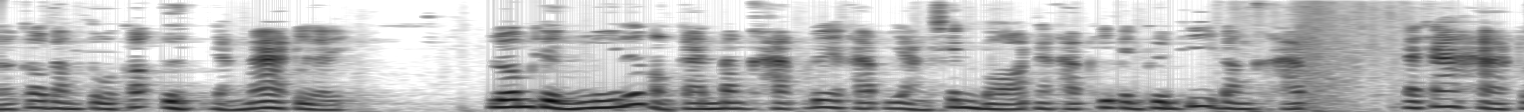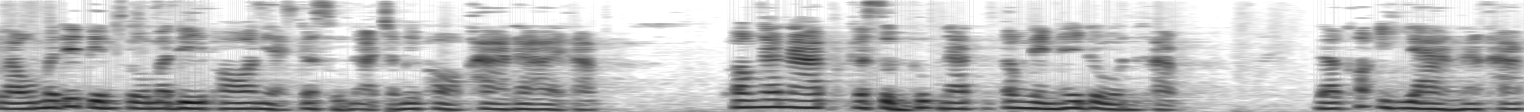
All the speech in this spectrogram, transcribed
แล้วก็บางตัวก็อึดอย่างมากเลย รวมถึงมีเรื่องของการบังคับด้วยครับ อย่างเช่นบอสนะครับที่เป็นพื้นที่บังคับ และถ้าหากเราไม่ได้เตรียมตัวมาดีพอเนี่ยกระสุนอาจจะไม่พอฆ่าได้ครับ เพราะงั้นนะครับกระสุนทุกนัดต้องเน้นให้โดนครับ แล้วก็อีกอย่างนะครับ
